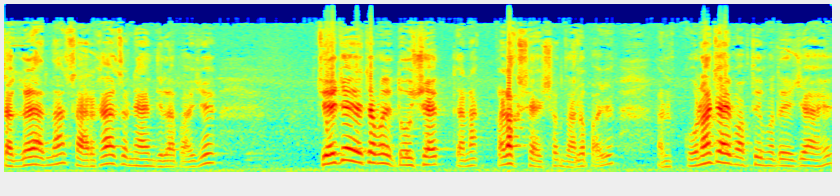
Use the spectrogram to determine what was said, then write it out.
सगळ्यांना सारखाच न्याय दिला पाहिजे. जे जे याच्यामध्ये दोष आहेत त्यांना कडक शासन झालं पाहिजे. आणि कोणाच्याही बाबतीमध्ये जे आहे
